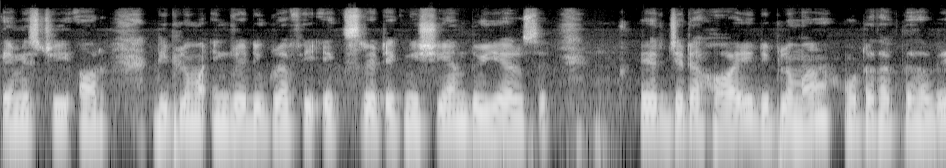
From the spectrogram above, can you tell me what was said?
chemistry আর diploma in radiography X ray technician দুই ইয়ার্স এর যেটা হয়, ডিপ্লোমা, ওটা থাকতে হবে।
